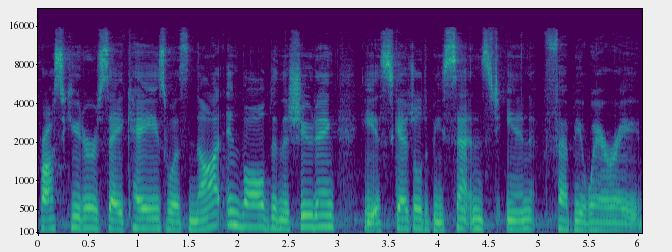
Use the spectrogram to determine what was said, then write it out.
Prosecutors say Kays was not involved in the shooting. He is scheduled to be sentenced in February.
